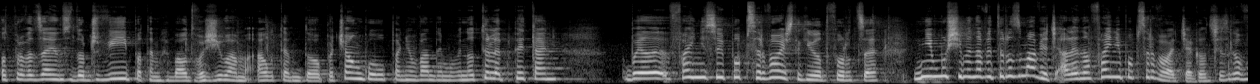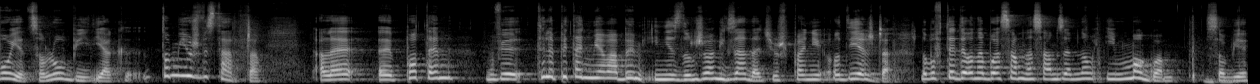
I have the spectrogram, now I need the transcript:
odprowadzając do drzwi, potem chyba odwoziłam autem do pociągu panią Wandę, mówię, no tyle pytań, Bo fajnie sobie poobserwować takiego twórcę. Nie musimy nawet rozmawiać, ale no fajnie poobserwować, jak on się zachowuje, co lubi, jak... To mi już wystarcza. Ale e, potem mówię, tyle pytań miałabym i nie zdążyłam ich zadać. Już pani odjeżdża. No bo wtedy ona była sam na sam ze mną i mogłam sobie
